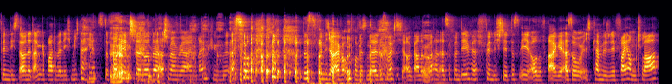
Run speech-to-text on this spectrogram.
finde ich es auch nicht angebracht, wenn ich mich da jetzt vorne hinstelle und da erstmal mir einen reinkübel. Also das finde ich auch einfach unprofessionell, das möchte ich auch gar nicht machen. Also von dem her finde ich, steht das eh außer Frage. Also ich kann mit dir feiern, klar,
